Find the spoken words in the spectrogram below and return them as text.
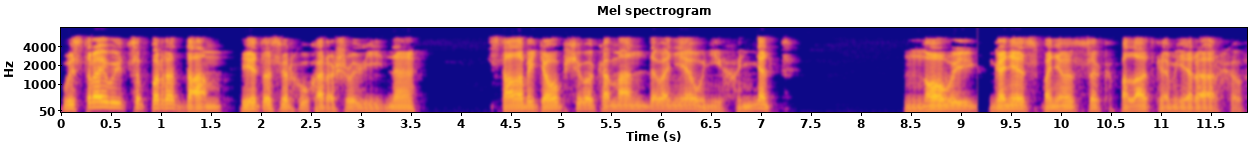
выстраиваются по родам, и это сверху хорошо видно. Стало быть, общего командования у них нет. Новый гонец понесся к палаткам иерархов.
